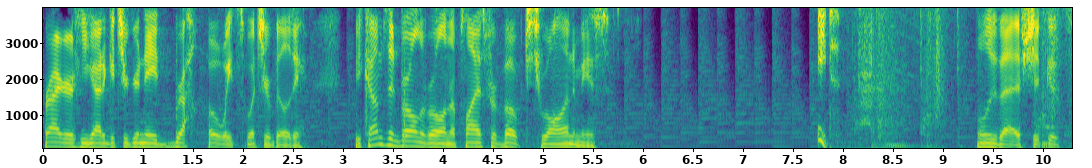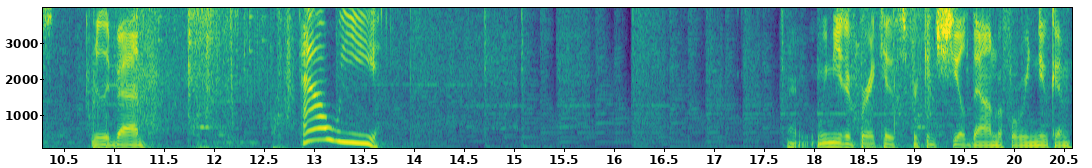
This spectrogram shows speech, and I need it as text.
Fragger, you gotta get your grenade, bruh. Oh, wait, so what's your ability? Becomes invulnerable and applies provoked to all enemies. Neat. We'll do that if shit gets really bad. Owie! We need to break his freaking shield down before we nuke him.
